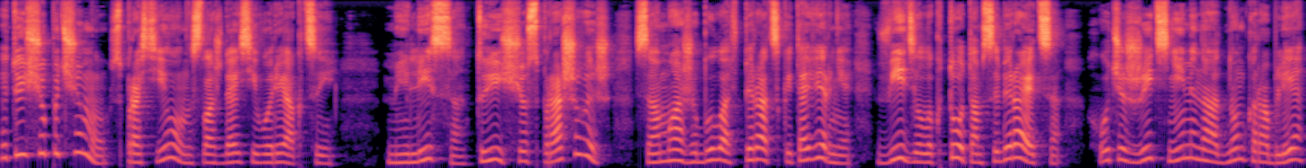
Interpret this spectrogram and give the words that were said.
«Это еще почему?» — спросила, наслаждаясь его реакцией. «Мелисса, ты еще спрашиваешь? Сама же была в пиратской таверне, видела, кто там собирается. Хочешь жить с ними на одном корабле?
